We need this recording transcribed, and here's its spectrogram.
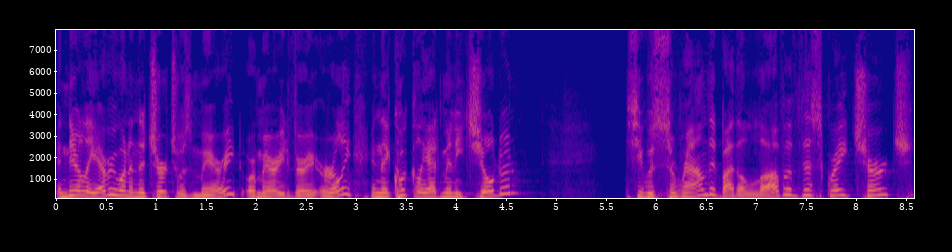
And nearly everyone in the church was married or married very early. And they quickly had many children. She was surrounded by the love of this great church.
